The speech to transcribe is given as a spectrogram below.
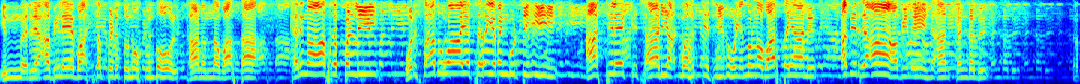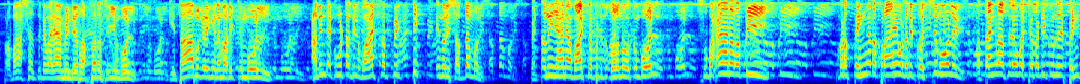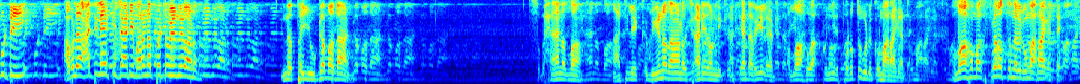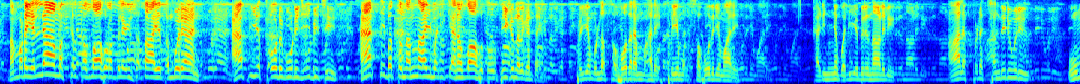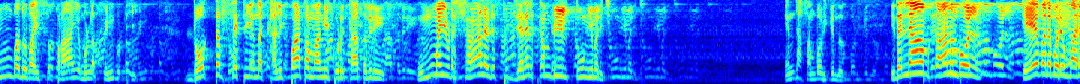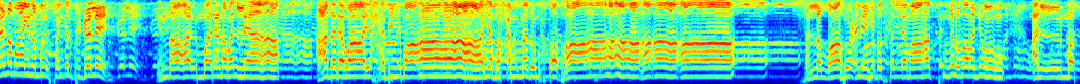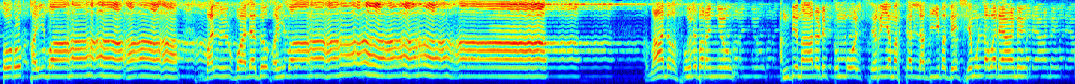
ഇന്ന് രാവിലെ വാട്സപ്പ് എടുത്തു നോക്കുമ്പോൾ കാണുന്ന വാർത്ത. കരുനാഗപ്പള്ളിയിൽ ഒരു സാധുവായ ചെറിയ പെൺകുട്ടി ആറ്റിലേക്ക് ചാടി ആത്മഹത്യ ചെയ്തു എന്നുള്ള വാർത്തയാണ് അത് രാവിലെ ഞാൻ കണ്ടത്. പ്രഭാഷണത്തിന് വരാൻ വേണ്ടി റഫർ ചെയ്യുമ്പോൾ കിതാബുകൾ ഇങ്ങനെ മറിക്കുമ്പോൾ അതിന്റെ കൂട്ടത്തിൽ വാട്സപ്പ് ടിക് എന്നൊരു ശബ്ദം വന്നു. പെട്ടെന്ന് ഞാൻ ആ വാട്സപ്പ് എടുത്ത് തുറന്നു നോക്കുമ്പോൾ സുബാന റബ്ബി നമ്മുടെ പെങ്ങടെ പ്രായമുള്ള ഒരു കൊച്ചുമോൾ പത്താം ക്ലാസ്സിലോ മറ്റോ പഠിക്കുന്ന ഒരു പെൺകുട്ടി അവൾ ആറ്റിലേക്ക് ചാടി മരണപ്പെട്ടു എന്ന് കാണും. ഇന്നത്തെ യുഗമതാണ് സുബ്ഹാനല്ലാ നാട്ടിലേക്ക് വീണതാണോ ചാടിയതാണോ എനിക്ക് കൃത്യമായിട്ട് അറിയില്ല. അള്ളാഹു ആ കുഞ്ഞിന് പുറത്തു കൊടുക്കുമാറാകട്ടെ. അള്ളാഹു മഗ്ഫിറത്ത് നൽകുമാറാകട്ടെ. നമ്മുടെ എല്ലാ മക്കൾക്ക് അള്ളാഹു റബുലായ തമ്പുരാൻ ആഫിയത്തോടു കൂടി ജീവിച്ച് ആഖിബത്ത് നന്നായി മരിക്കാൻ അള്ളാഹു തൗഫീഖ് നൽകട്ടെ. പ്രിയമുള്ള സഹോദരന്മാരെ പ്രിയമുള്ള സഹോദരിമാരെ കഴിഞ്ഞ വലിയ പെരുന്നാളിന് ആലപ്പുഴ ചന്തിരൂര് ഒമ്പത് വയസ്സ് പ്രായമുള്ള പെൺകുട്ടി ഡോക്ടർ സെറ്റ് എന്ന കളിപ്പാട്ടം വാങ്ങി കൊടുക്കാത്തതിന് ഉമ്മയുടെ ശാലെടുത്ത് ജനൽ കമ്പിയിൽ തൂങ്ങി മരിച്ചു. എന്താ സംഭവിക്കുന്നത്? ഇതെല്ലാം കാണുമ്പോൾ കേവലം ഒരു മരണമായി നമ്മൾ സങ്കല്പിക്കുകയല്ലേ എന്നാൽ മരണമല്ല. ആദരവായ ഹബീബായ മുഹമ്മദ് മുസ്തഫ. സല്ലല്ലാഹു അലൈഹി വസല്ലമ തങ്ങൾ പറഞ്ഞു അൽ മത്തുറു ഖൈലാ ബൽ വലദു ഖൈലാ. അള്ളാന്റെ റസൂൽ പറഞ്ഞു അന്ത്യനാളെടുക്കുമ്പോൾ ചെറിയ മക്കൾ അതീവ ദേഷ്യമുള്ളവരാണ്.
